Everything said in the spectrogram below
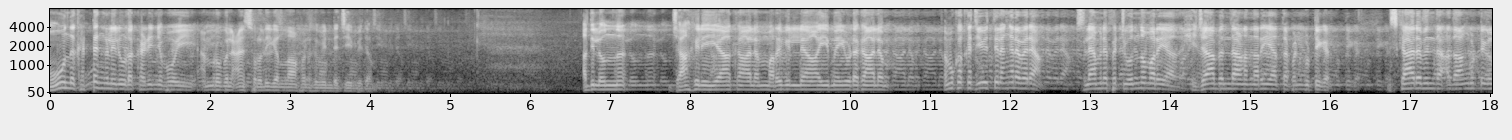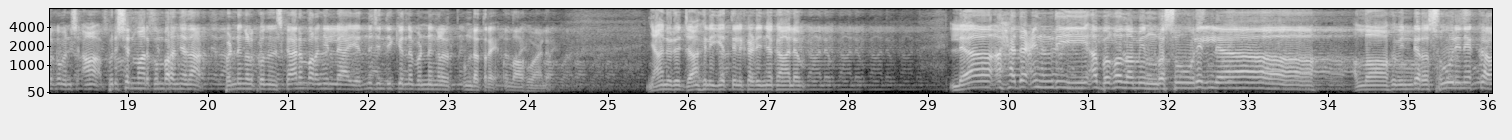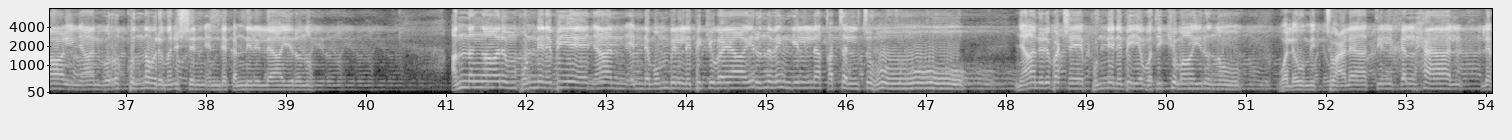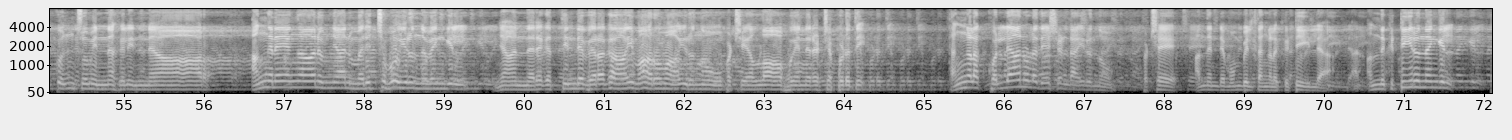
മൂന്ന് ഘട്ടങ്ങളിലൂടെ കഴിഞ്ഞുപോയി അമ്രുബുൽ ആസ്രതി അള്ളാഹുലഹുവിന്റെ ജീവിതം. അതിലൊന്ന് ജാഹിലിയ കാലം അറിവില്ലായ്മയുടെ കാലം. നമുക്കൊക്കെ ജീവിതത്തിൽ അങ്ങനെ വരാം. ഇസ്ലാമിനെ പറ്റി ഒന്നും അറിയാതെ. ഹിജാബ് എന്താണെന്ന് അറിയാത്ത പെൺകുട്ടികൾ. നിസ്കാരം എന്താ? അത് ആൺകുട്ടികൾക്കും മനുഷ്യ ആ പുരുഷന്മാർക്കും പറഞ്ഞതാണ്. പെണ്ണുങ്ങൾക്കൊന്നും നിസ്കാരം പറഞ്ഞില്ല എന്ന് ചിന്തിക്കുന്ന പെണ്ണുങ്ങൾ ഉണ്ടത്രേ. അള്ളാഹു ആലം ഞാനൊരു ജാഹിലിയത്തിൽ കഴിഞ്ഞ കാലം لا أحد عندي أبغض من رسول الله അള്ളാഹുവിന്റെ റസൂലിനേക്കാൾ ഞാൻ വെറുക്കുന്ന ഒരു മനുഷ്യൻ എന്റെ കണ്ണിലില്ലായിരുന്നു അന്നെങ്ങാനും പുണ്യ നബിയെ ഞാൻ എന്റെ മുമ്പിൽ ലഭിക്കുകയായിരുന്നുവെങ്കിൽ ലഖതൽതുഹു. ഞാനൊരു പക്ഷേ പുണ്യ നബിയെ വധിക്കുമായിരുന്നു വലൗ മിച്ചു അലാ തിൽക്കൽ ഹാൽ അങ്ങനെ എങ്ങാനും ഞാൻ മരിച്ചു പോയിരുന്നുവെങ്കിൽ ഞാൻ നരകത്തിന്റെ വിറകായി മാറുമായിരുന്നു. പക്ഷെ അള്ളാഹു എന്നെ രക്ഷപ്പെടുത്തി. തങ്ങളെ കൊല്ലാനുള്ള ദേഷ്യം ഉണ്ടായിരുന്നു. പക്ഷേ അന്നെന്റെ മുമ്പിൽ തങ്ങളെ കിട്ടിയില്ല. അന്ന് കിട്ടിയിരുന്നെങ്കിൽ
